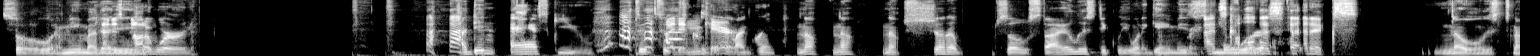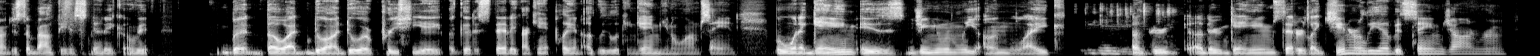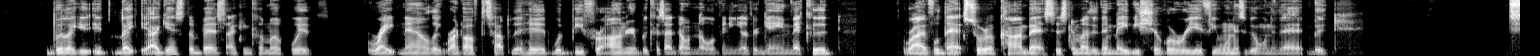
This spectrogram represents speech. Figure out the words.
So what I mean by that That is is, not a word. I didn't ask you to. to I didn't to care. My grand- no, no, no. Shut up. So stylistically, when a game is That's more, called aesthetics. no, it's not just about the aesthetic of it. But though I do, I do appreciate a good aesthetic. I can't play an ugly looking game. You know what I'm saying? But when a game is genuinely unlike other other games that are like generally of its same genre, but like it, like I guess the best I can come up with right now, like right off the top of the head, would be For Honor because I don't know of any other game that could rival that sort of combat system other than maybe Chivalry if you wanted to go into that. But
